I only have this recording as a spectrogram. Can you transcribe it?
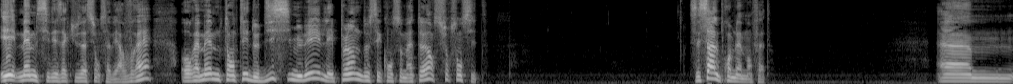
et même si les accusations s'avèrent vraies, aurait même tenté de dissimuler les plaintes de ses consommateurs sur son site. C'est ça le problème en fait. Euh,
